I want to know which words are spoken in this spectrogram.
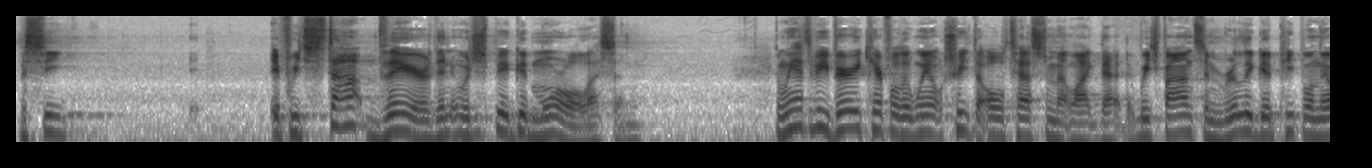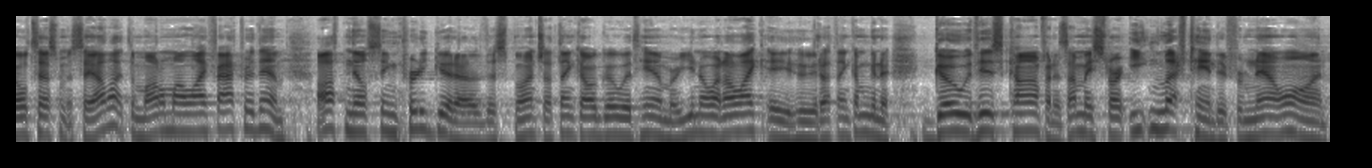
But see, if we stop there, then it would just be a good moral lesson. And we have to be very careful that we don't treat the Old Testament like that. That we find some really good people in the Old Testament say, I like to model my life after them. Othniel seemed pretty good out of this bunch. I think I'll go with him. Or, you know what, I like Ehud. I think I'm going to go with his confidence. I may start eating left handed from now on.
